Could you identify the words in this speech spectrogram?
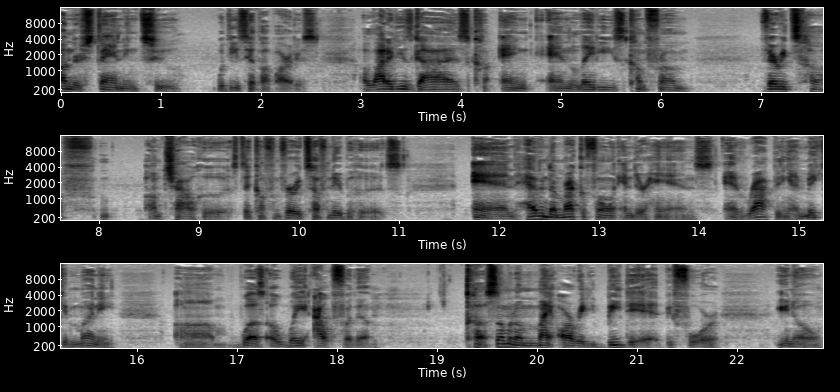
understanding too with these hip hop artists. A lot of these guys and and ladies come from very tough um, childhoods. They come from very tough neighborhoods, and having the microphone in their hands and rapping and making money um, was a way out for them. Cause some of them might already be dead before, you know,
